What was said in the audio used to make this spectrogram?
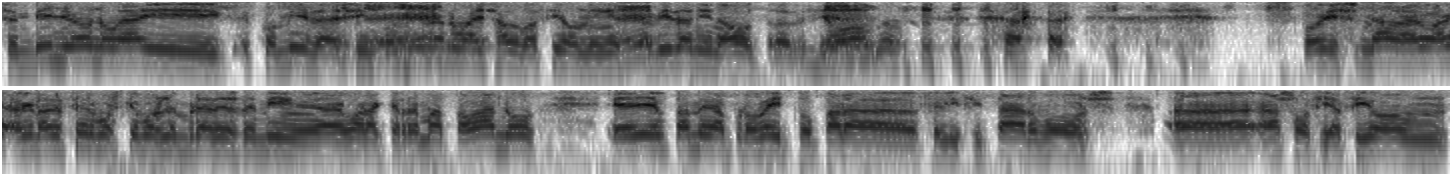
sen viño non hai comida, e sin comida non hai salvación, nin esta eh. vida nin na outra, decía, no. ¿no? pois nada, agradecervos que vos lembredes de min agora que remata o ano. Eu tamén aproveito para felicitarvos a asociación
